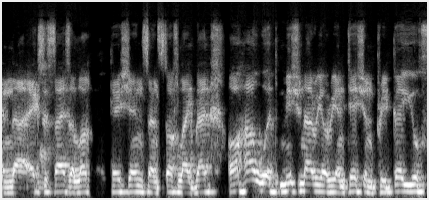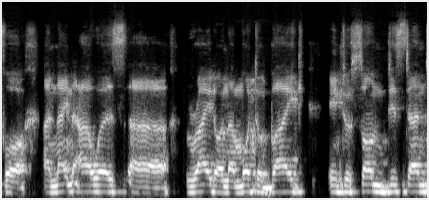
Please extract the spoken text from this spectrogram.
and uh, exercise a lot of patience and stuff like that. Or how would missionary orientation prepare you for a nine hours uh, ride on a motorbike into some distant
